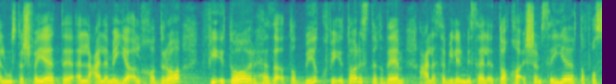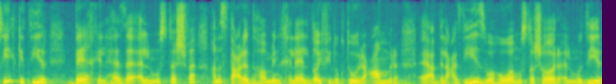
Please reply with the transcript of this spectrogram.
المستشفيات العالمية الخضراء في إطار هذا التطبيق في إطار استخدام على سبيل المثال الطاقة الشمسية تفاصيل كتير داخل هذا المستشفى هنستعرضها من خلال ضيفي دكتور عمرو آه، عبد العزيز وهو مستشار المدير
